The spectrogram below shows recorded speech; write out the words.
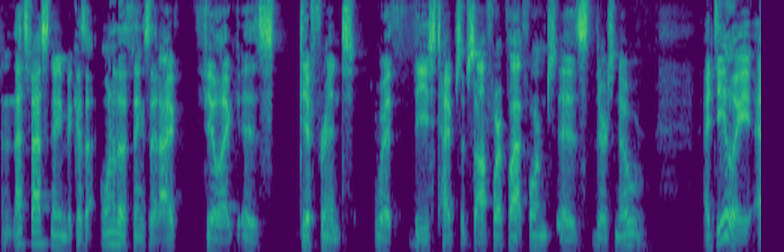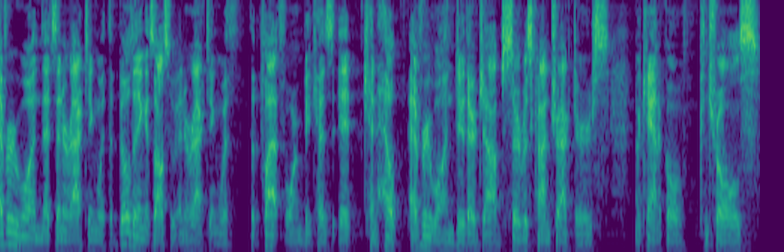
And that's fascinating because one of the things that I feel like is different with these types of software platforms is there's no ideally everyone that's interacting with the building is also interacting with the platform because it can help everyone do their jobs. Service contractors mechanical controls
